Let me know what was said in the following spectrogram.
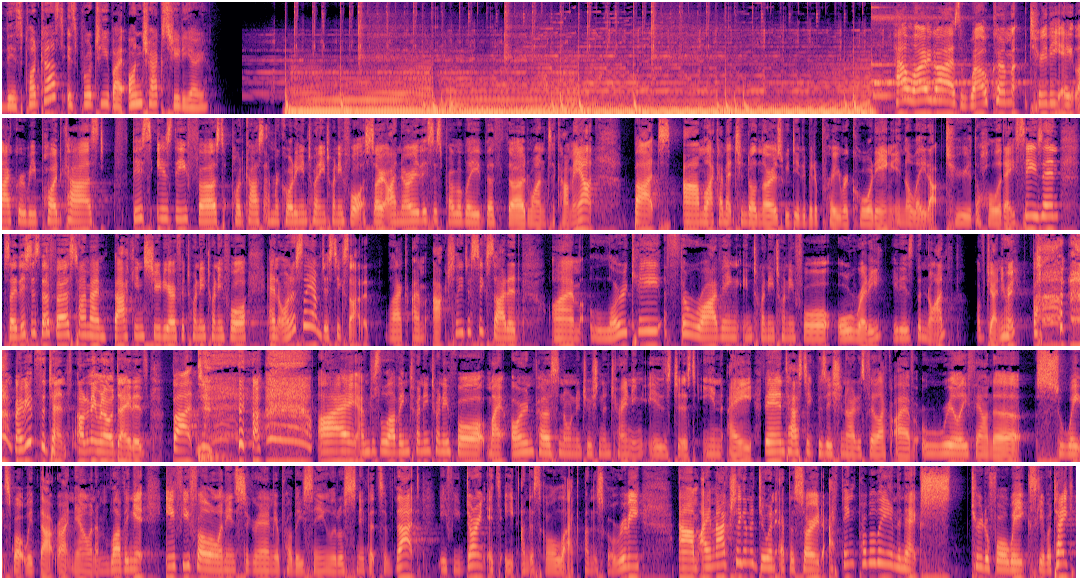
This podcast is brought to you by On Track Studio. Hello, guys. Welcome to the Eat Like Ruby podcast. This is the first podcast I'm recording in 2024. So I know this is probably the third one to come out, but um, like I mentioned on those, we did a bit of pre-recording in the lead up to the holiday season. So this is the first time I'm back in studio for 2024, and honestly, I'm just excited. Like I'm actually just excited. I'm low key thriving in 2024 already. It is the 9th of January, but maybe it's the 10th. I don't even know what day it is, but I am just loving 2024. My own personal nutrition and training is just in a fantastic position. I just feel like I have really found a sweet spot with that right now and I'm loving it. If you follow on Instagram, you're probably seeing little snippets of that. If you don't, it's eat underscore like underscore Ruby. Um, I'm actually going to do an episode, I think probably in the next two to four weeks, give or take,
